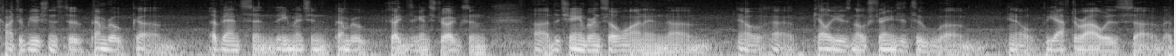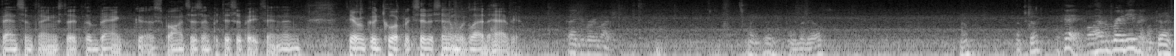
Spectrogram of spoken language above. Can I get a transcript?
contributions to Pembroke, um, events, and he mentioned Pembroke Titans Against Drugs and, uh, the Chamber and so on, and, um, you know, uh, Kelly is no stranger to, um, you know, the after-hours, uh, events and things that the bank uh, sponsors and participates in, and they're a good corporate citizen, and we're glad to have you. Thank you very much. Very good. Anybody else? No? That's good. Okay, well, have a great evening. Okay.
